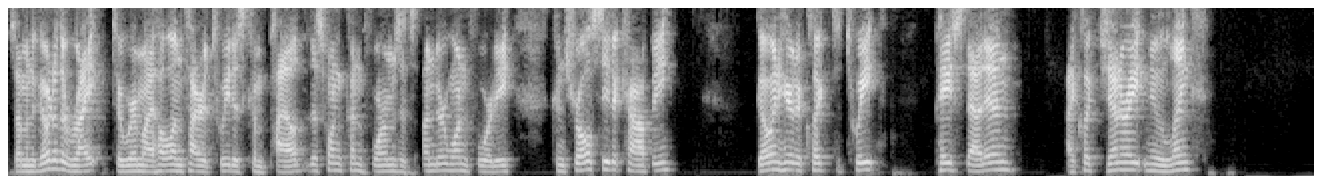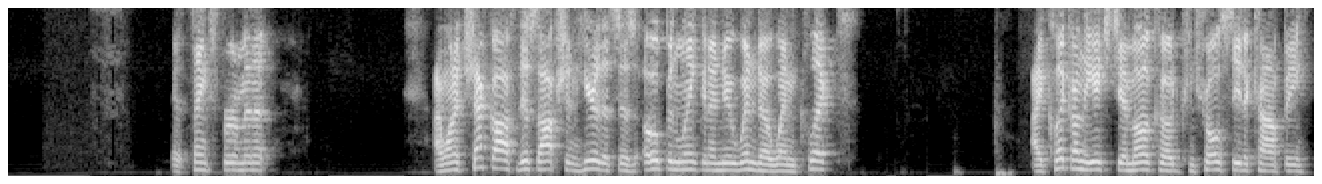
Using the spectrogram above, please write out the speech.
So I'm going to go to the right to where my whole entire tweet is compiled. This one conforms, it's under 140. Control C to copy. Go in here to click to tweet, paste that in. I click generate new link. Uh, it thinks for a minute. I want to check off this option here that says open link in a new window when clicked. I click on the HTML code, Control C to copy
